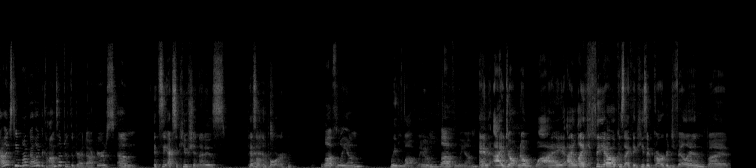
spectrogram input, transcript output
I like steampunk. I like the concept of the Dread Doctors. Um, It's the execution that is piss on the poor. love Liam. We love Liam. We love Liam. And I don't know why I like Theo because I think he's a garbage villain, but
